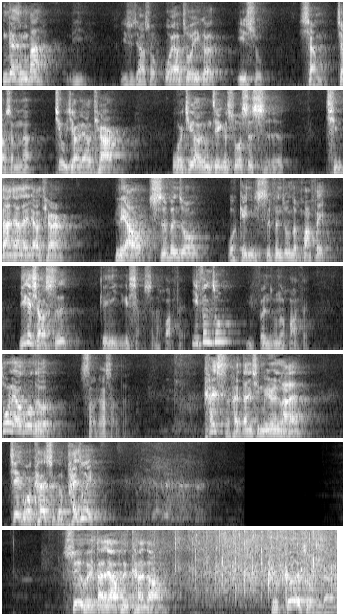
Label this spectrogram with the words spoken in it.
应该怎么办？艺艺术家说：“我要做一个艺术项目，叫什么呢？就叫聊天儿。我就要用这个说事史，请大家来聊天儿，聊十分钟。”我给你十分钟的话费，一个小时给你一个小时的话费，一分钟一分钟的话费，多聊多得，少聊少得。开始还担心没人来，结果开始个排队。所以回大家会看到，有各种的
